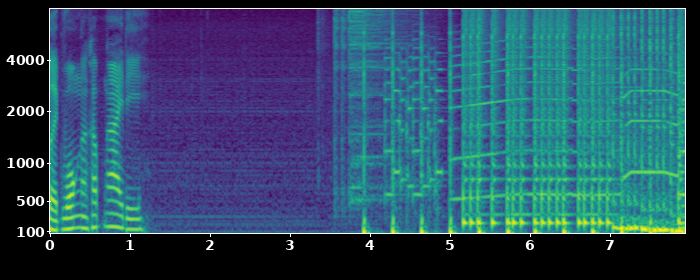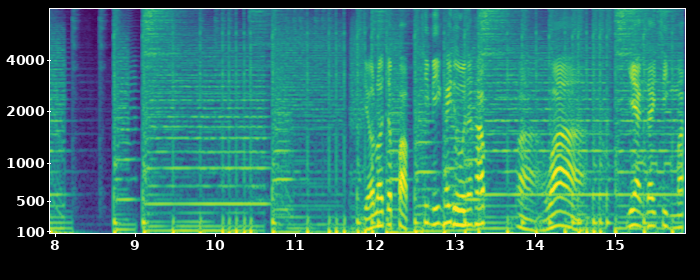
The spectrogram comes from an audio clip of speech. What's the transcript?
เปิดวงนะครับง่ายดี ดี๋ยวเราจะปรับที่มิกให้ดูนะครับว่าแยกได้จริงไหม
